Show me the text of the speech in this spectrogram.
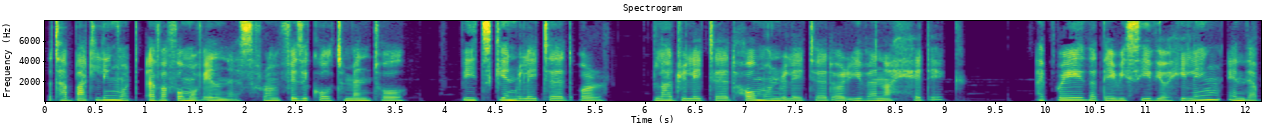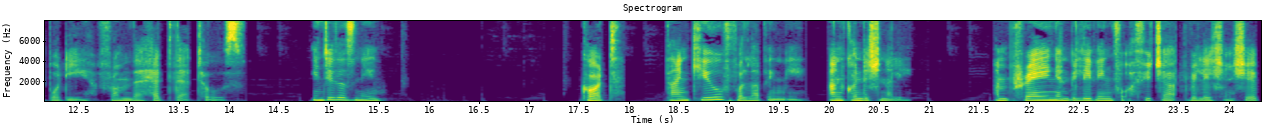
that are battling whatever form of illness, from physical to mental, be it skin related or blood related, hormone related, or even a headache. I pray that they receive your healing in their body from their head to their toes. In Jesus' name. God, thank you for loving me unconditionally. I'm praying and believing for a future relationship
